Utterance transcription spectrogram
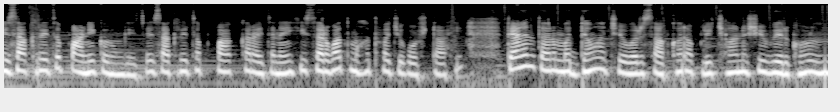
हे साखरेचं पाणी करून घ्यायचं आहे. साखरेचा पाक करायचा नाही ही सर्वात महत्त्वाची गोष्ट आहे. त्यानंतर मध्यम आचेवर साखर आपली छान अशी विरघळून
